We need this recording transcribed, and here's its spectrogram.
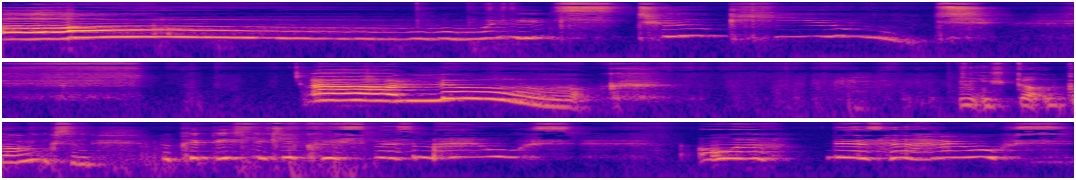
Oh, it's too cute. Oh, look. It's got gonks and look at this little Christmas mouse. Oh, there's her house.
